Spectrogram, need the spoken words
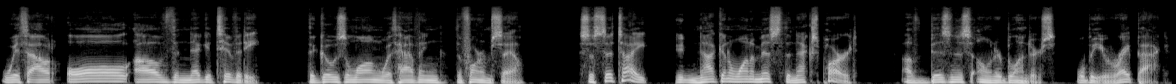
without all of the negativity that goes along with having the farm sale. So sit tight. You're not going to want to miss the next part of Business Owner Blunders. We'll be right back.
